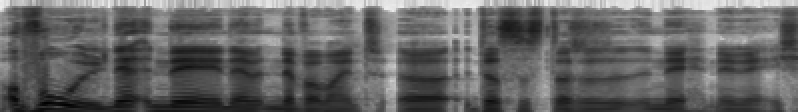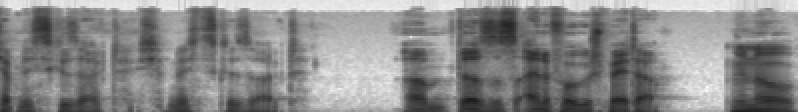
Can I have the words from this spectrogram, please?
Obwohl, ne, ne, ne, never mind. Äh, das ist, das ist, ne, ne, ne, ich habe nichts gesagt. Ich habe nichts gesagt. Ähm, das ist eine Folge später. Genau.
